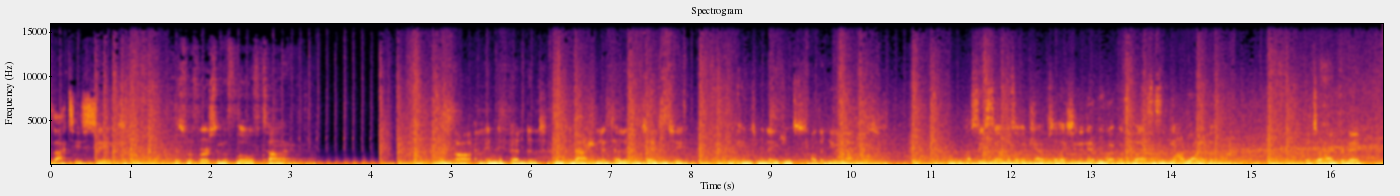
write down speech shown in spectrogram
That is sick. It's reversing the flow of time. We are an independent international intelligence agency. The Kingsman agents are the new knights. I see symbols of encapsulation in every weapons class. This is not one of them. It's a hand grenade.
